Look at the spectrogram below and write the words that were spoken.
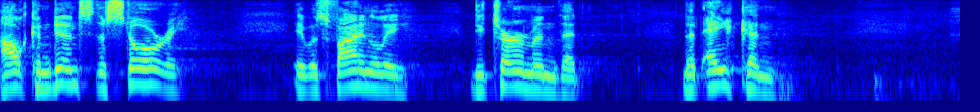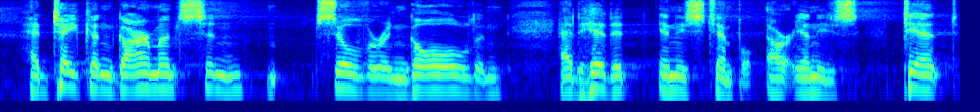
I'll condense the story. It was finally determined that, that Achan had taken garments and silver and gold and had hid it in his temple or in his tent.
